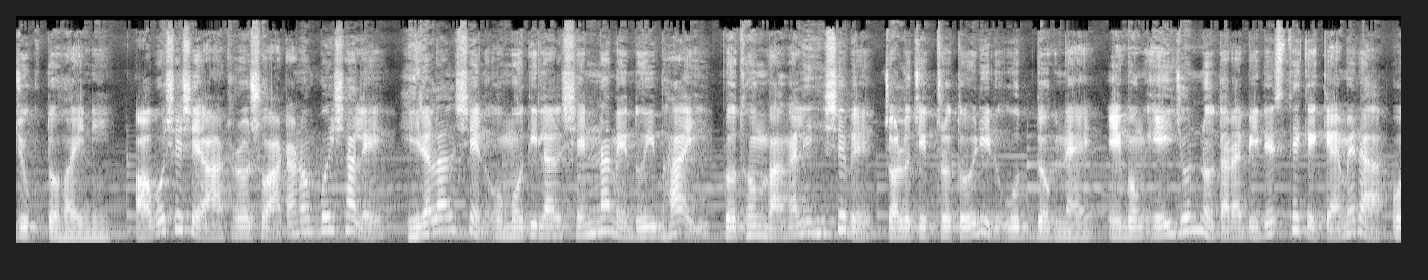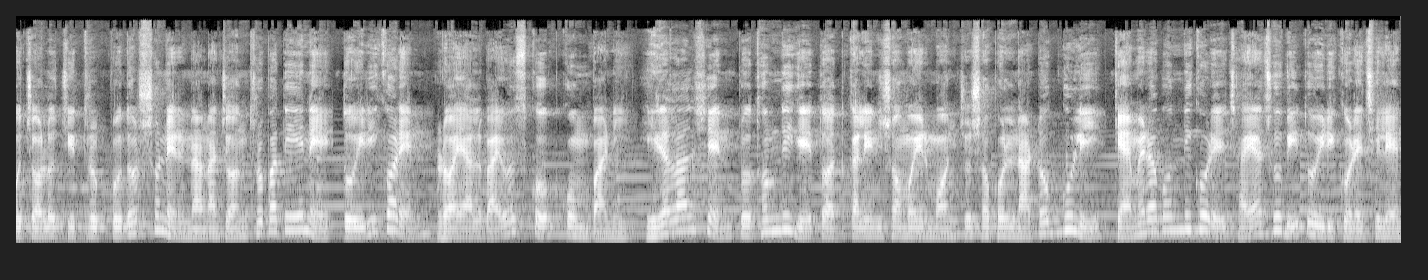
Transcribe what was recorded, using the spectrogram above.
যুক্ত হয়নি। অবশেষে আঠারোশো আটানব্বই সালে হীরালাল সেন ও মতিলাল সেন নামে দুই ভাই প্রথম বাঙালি হিসেবে চলচ্চিত্র তৈরির উদ্যোগ নেয় এবং এই জন্য তারা বিদেশ থেকে ক্যামেরা ও চলচ্চিত্র প্রদর্শনের নানা যন্ত্রপাতি এনে তৈরি করেন royal bioscope company. Hiralal Sen প্রথম দিকে তৎকালীন সময়ের মঞ্চ সফল নাটকগুলি ক্যামেরাবন্দি করে ছায়াছবি তৈরি করেছিলেন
